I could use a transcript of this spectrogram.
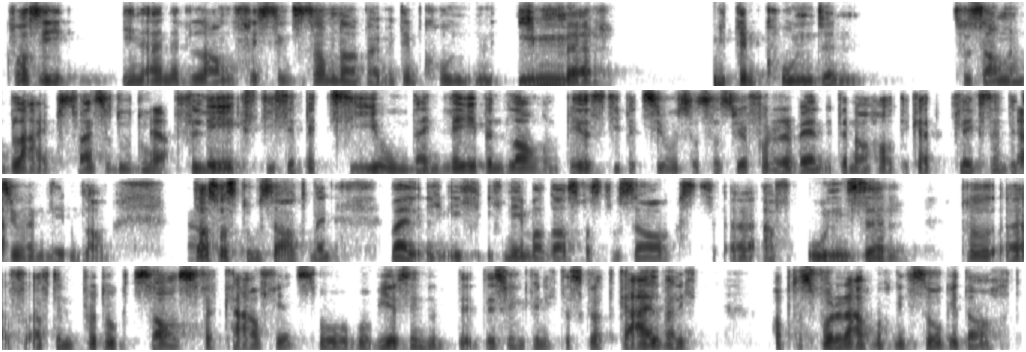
quasi in einer langfristigen Zusammenarbeit mit dem Kunden immer mit dem Kunden zusammen bleibst. Weißt du, du, du ja. pflegst diese Beziehung dein Leben lang und willst die Beziehung, das hast du ja vorher erwähnt mit der Nachhaltigkeit, pflegst deine Beziehung ja. ein Leben lang. Das, was du sagst, wenn, weil ich, ich, ich nehme mal das, was du sagst, äh, auf unser auf, auf, den Produkt SaaS-Verkauf jetzt, wo, wo wir sind und deswegen finde ich das gerade geil, weil ich habe das vorher auch noch nicht so gedacht.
